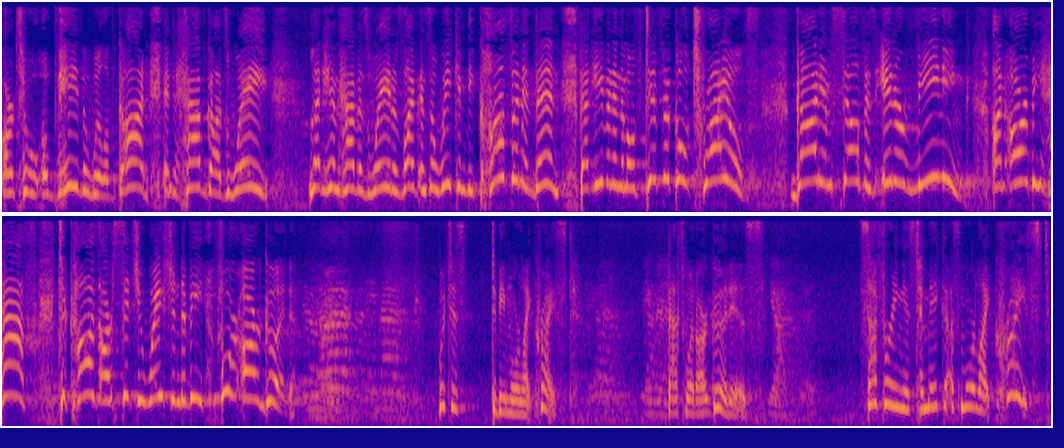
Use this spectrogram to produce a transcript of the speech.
are to obey the will of God and to have God's way. Let Him have His way in His life. And so we can be confident then that even in the most difficult trials, God Himself is intervening on our behalf to cause our situation to be for our good. Which is to be more like Christ. That's what our good is. Suffering is to make us more like Christ.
